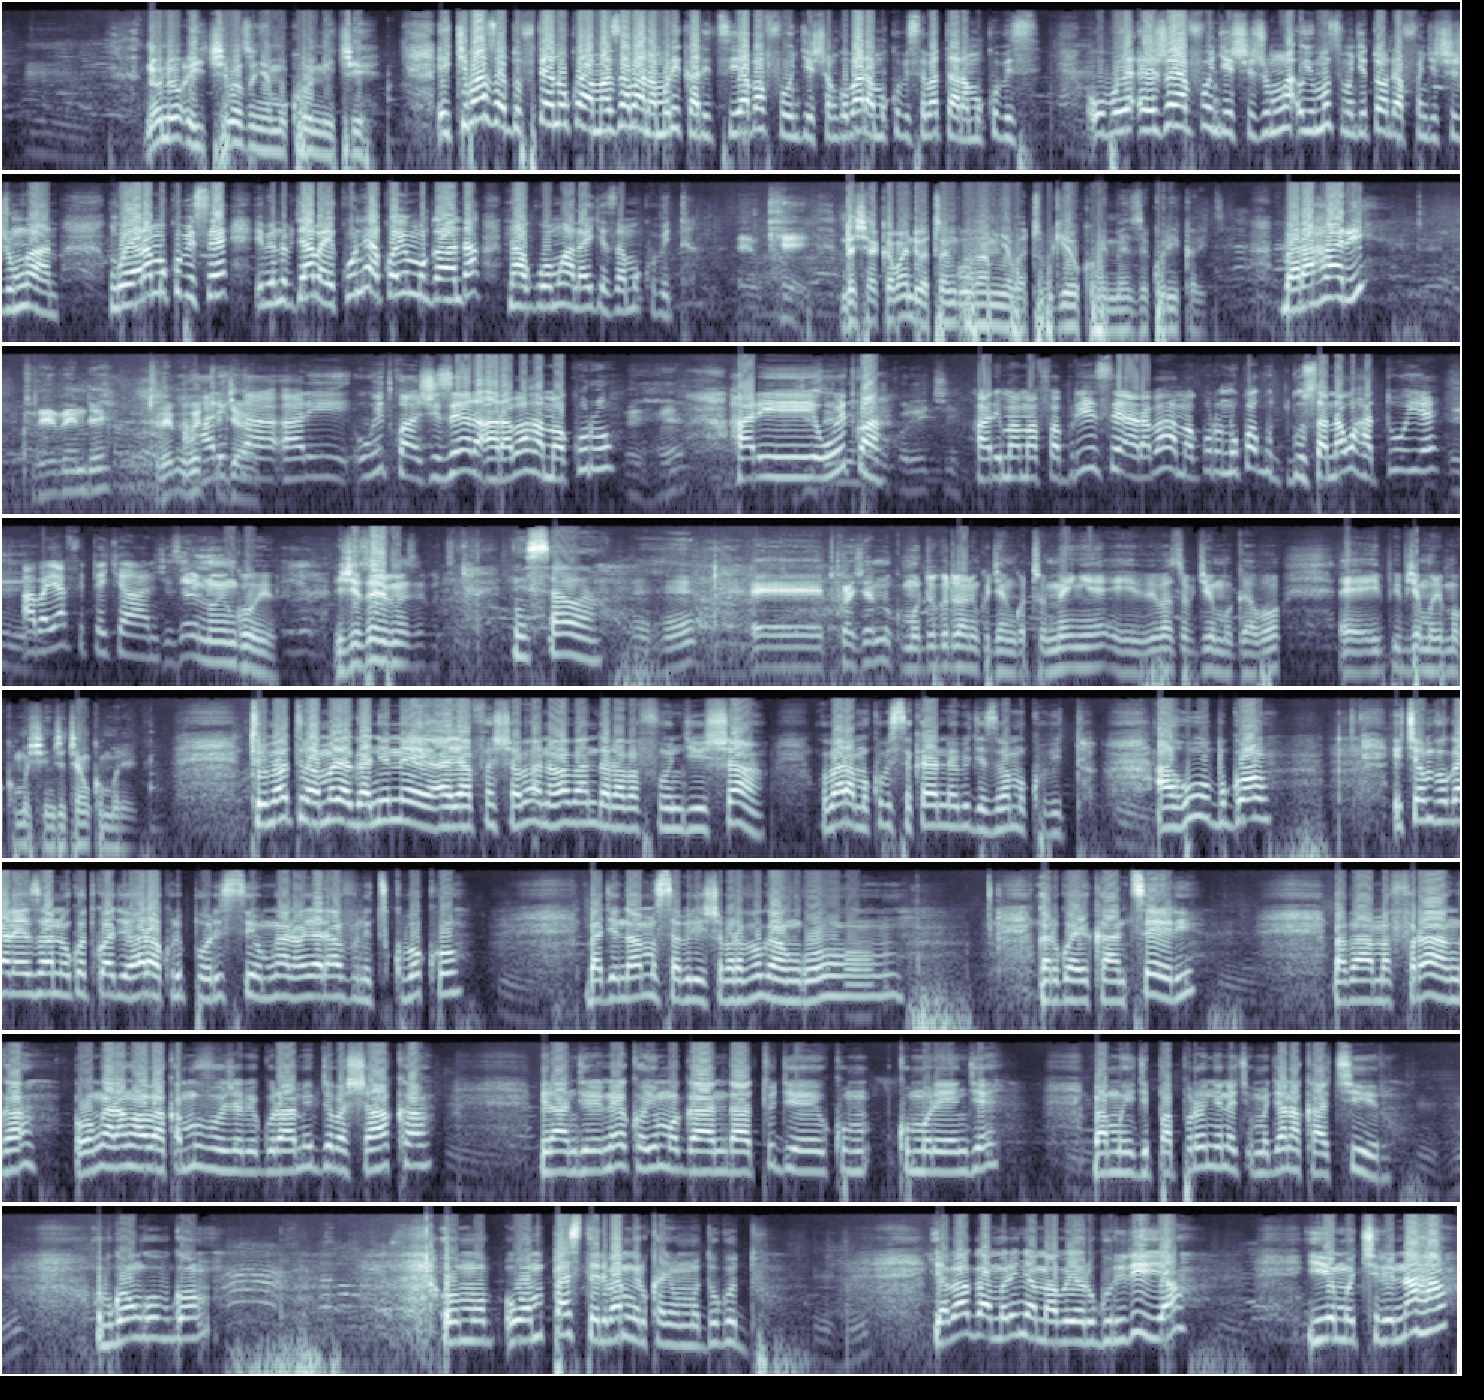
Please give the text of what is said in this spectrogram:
None ikibazo nyamukuru ni ikihe ikibazo dufite ni uko yamaze abana muri karitsiye abafungisha ngo baramukubise bataramukubise. Ubu ejo yafungishije umwana uyu munsi mu gitondo yafungishije umwana. Ngo yaramukubise ibintu byabaye ku nteko y'umuganda ntabwo uwo mwana yigeze amukubita. Ndashaka abandi batanga ubuhamya batubwiye uko bimeze kuri quartier barahari? Turebe nde turebe we hari, uwitwa gisele arabaha amakuru. Hari uwitwa hari mama fabrice arabaha amakuru nuko gu- gusa nawe hatuye aba yafite cyane. Gisele n'uyu nguyu. Gisele bimeze gute? Ni sawa. Eh, twaje hano ku mudugudu hano kugira ngo tumenye ibibazo by'uyu mugabo eh, ibyo murimo kumushinja cyangwa kumurega. Turimo turamurega nyine yafashe abana b'abandi arabafungisha ngo baramukubise kandi ntibigeze bamukubita. Ahubwo icyo mvuga neza ni uko twagiye hariya kuri polisi umwana we yari yavunitse ukuboko bagenda bamusabirisha baravuga ngo ngo arwaye kanseri babaha amafaranga uwo mwana nk'aho bakamuvuje biguramo ibyo bashaka birangira inteko y'umuganda tugiye ku- murenge bamuha igipapuro nyine kimujyana kacyiru. Ubwo ngubwo uwo mupasiteri bamwirukanye mu mudugudu. Yabaga muri nyamabuye ruguru iriya yimukira inaha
